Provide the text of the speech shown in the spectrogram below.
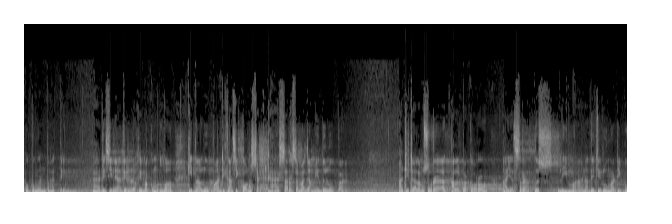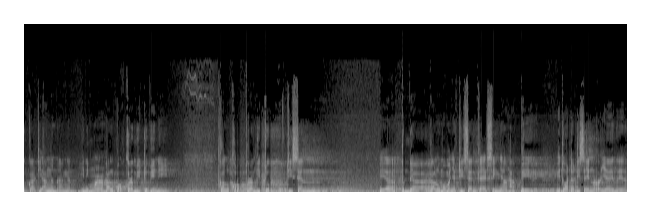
hubungan batin. Nah di sini hadirin rahimakumullah kita lupa dikasih konsep dasar semacam itu lupa Nah, di dalam surat Al-Baqarah ayat 105. Nanti di rumah dibuka di angan-angan. Ini mahal program hidup ini. Kalau program hidup desain ya benda, kalau umpamanya desain casingnya HP, itu ada desainernya itu ya.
